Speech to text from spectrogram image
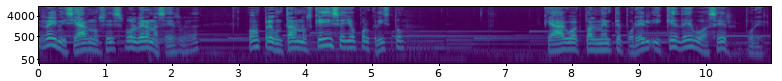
reiniciarnos, es volver a nacer, ¿verdad? Vamos a preguntarnos, ¿qué hice yo por Cristo? ¿Qué hago actualmente por Él y qué debo hacer por Él?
